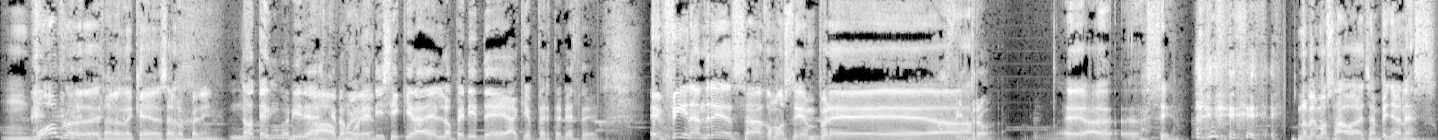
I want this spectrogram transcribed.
¿Pero de qué es el opening? No tengo ni idea, es ah, que no pone ni siquiera el opening de a quién pertenece. En fin, Andrés, ah, como siempre. Más ah, filtro. Eh, sí. Nos vemos ahora, champiñones.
